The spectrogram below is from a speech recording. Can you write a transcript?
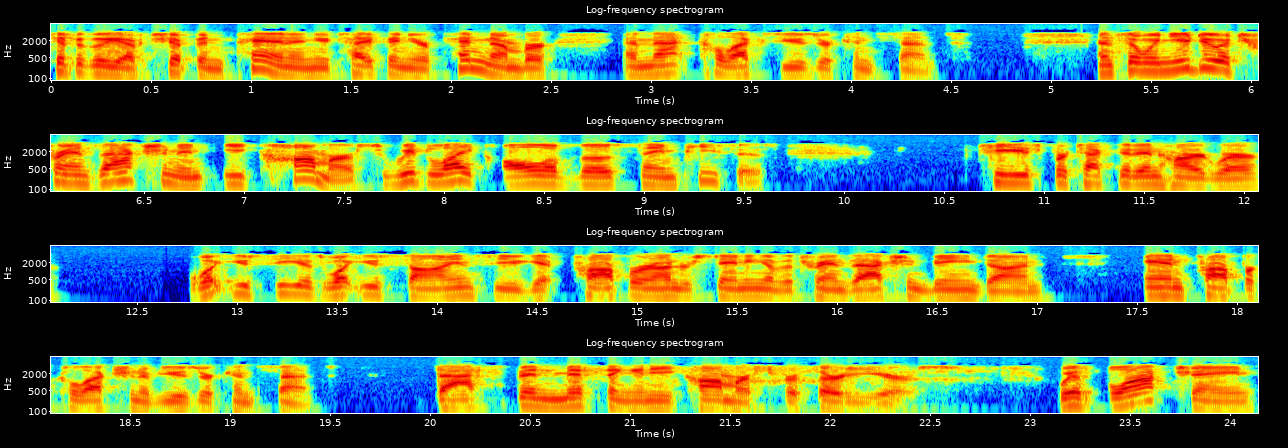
typically you have chip and pin and you type in your pin number and that collects user consent. And so when you do a transaction in e-commerce, we'd like all of those same pieces. Keys protected in hardware. What you see is what you sign, so you get proper understanding of the transaction being done and proper collection of user consent. That's been missing in e-commerce for 30 years. With blockchain,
